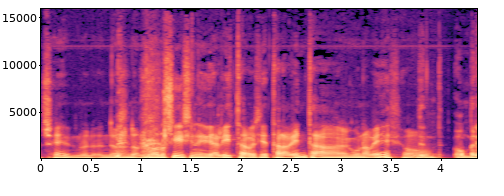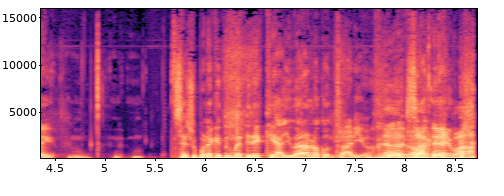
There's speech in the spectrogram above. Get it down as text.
no sé, no, no, no- no lo sigues sin idealista, a ver si está a la venta alguna vez. o- de- hombre, se supone que tú me tienes que ayudar a lo contrario. No, no. ¿qué va?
